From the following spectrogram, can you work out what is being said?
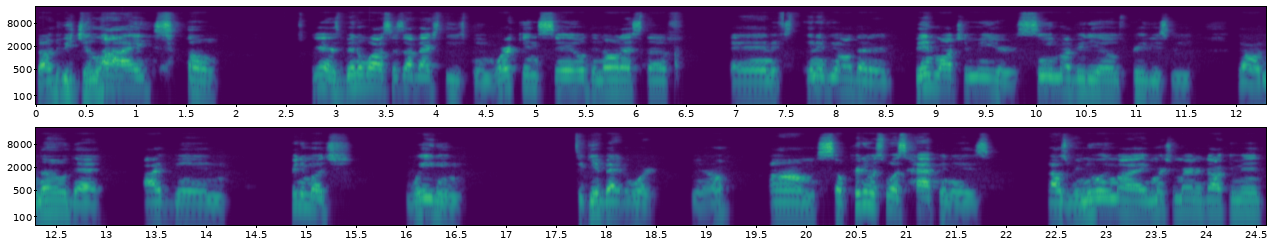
about to be July. So yeah, it's been a while since I've actually been working, sailed, and all that stuff. And if any of y'all that have been watching me or seen my videos previously, y'all know that I've been pretty much waiting to get back to work, you know? Um, so pretty much what's happened is I was renewing my Merchant Mariner document,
